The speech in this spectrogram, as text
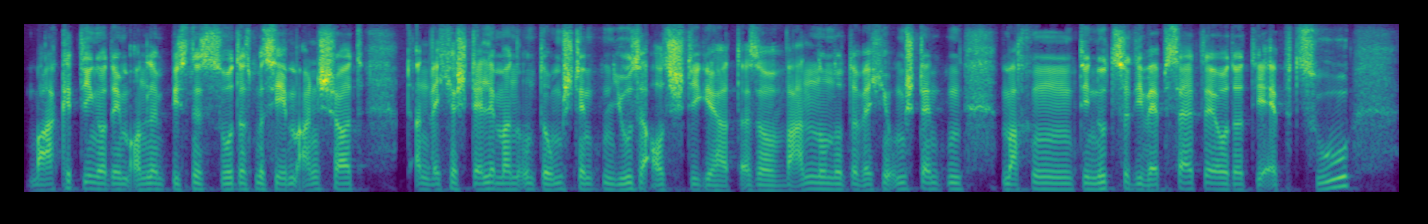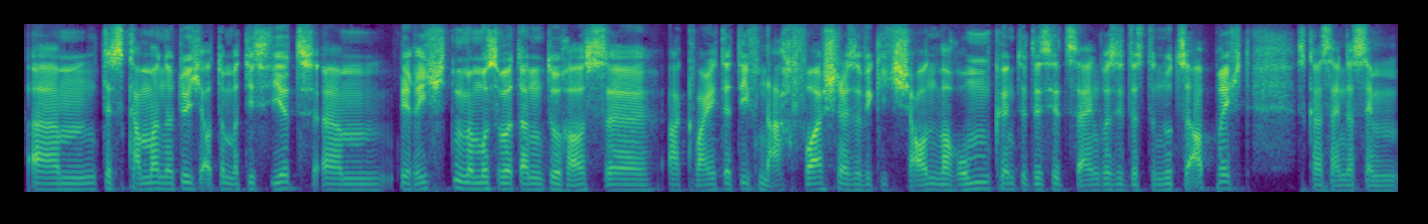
Marketing oder im Online-Business so, dass man sich eben anschaut, an welcher Stelle man unter Umständen User-Ausstiege hat. Also wann und unter welchen Umständen machen die Nutzer die Webseite oder die App zu. Ähm, das kann man natürlich automatisiert ähm, berichten. Man muss aber dann durchaus äh, qualitativ nachforschen, also wirklich schauen, warum könnte das jetzt sein, quasi, dass der Nutzer abbricht. Es kann sein, dass er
